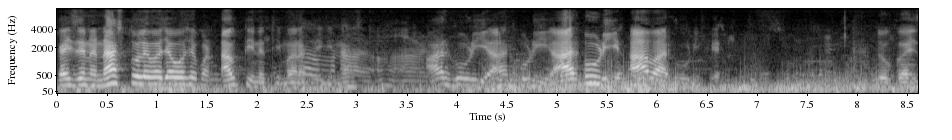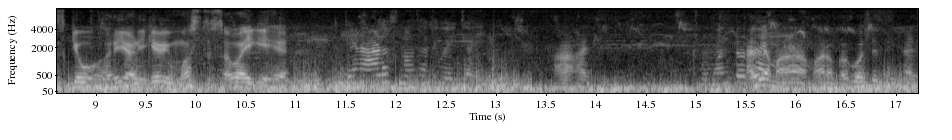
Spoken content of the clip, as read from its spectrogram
કઈ જેને નાસ્તો લેવા જાવો છે પણ આવતી નથી મારા ભેગી નાસ્તો. આરહુડી આરહુડી આરહુડી હાવ આરહુડી છે. તો ગાઈઝ કેવું હરિયાળી કેવી મસ્ત સવાઈ ગઈ છે. જેને આળસ ન થતી હોય જાય. હા હા મન તો થાય. મારો ગગો છે હાલ.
